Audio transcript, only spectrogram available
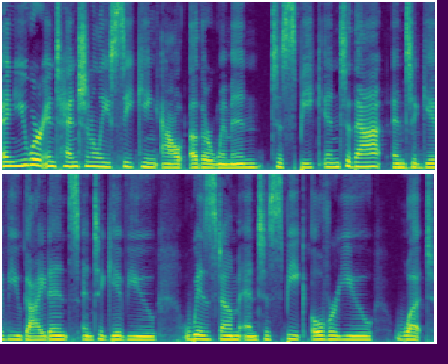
and you were intentionally seeking out other women to speak into that and to mm-hmm. give you guidance and to give you wisdom and to speak over you what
